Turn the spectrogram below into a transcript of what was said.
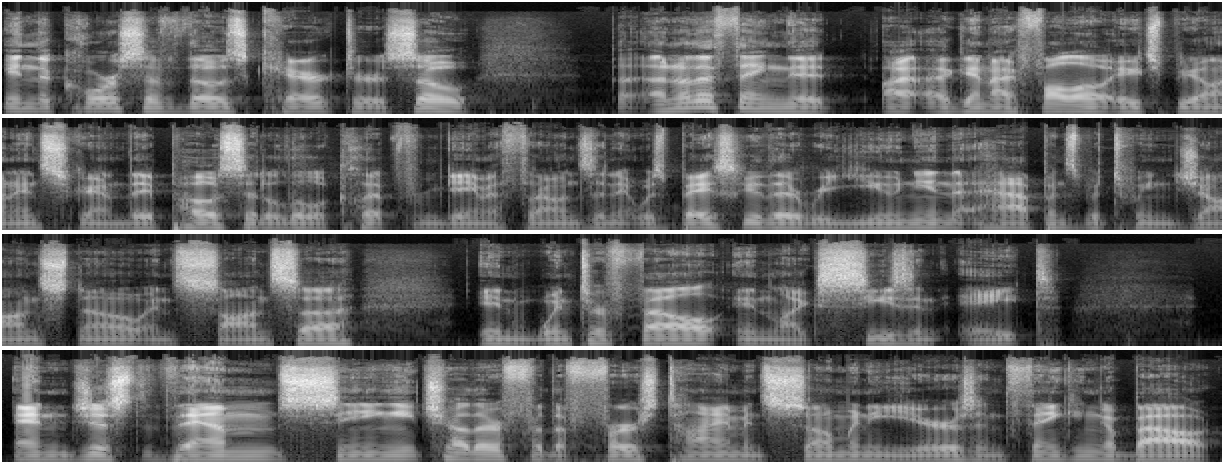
in the course of those characters, so uh, another thing that I, again I follow HBO on Instagram. They posted a little clip from Game of Thrones, and it was basically the reunion that happens between Jon Snow and Sansa in Winterfell in like season eight. And just them seeing each other for the first time in so many years, and thinking about,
